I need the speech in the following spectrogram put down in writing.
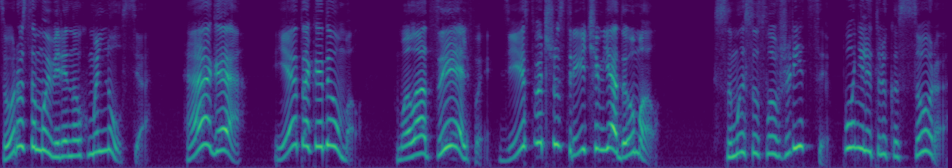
Сора самоуверенно ухмыльнулся. «Ага, я так и думал. Молодцы, эльфы, действуют шустрее, чем я думал». Смысл слов жрицы поняли только Сора,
